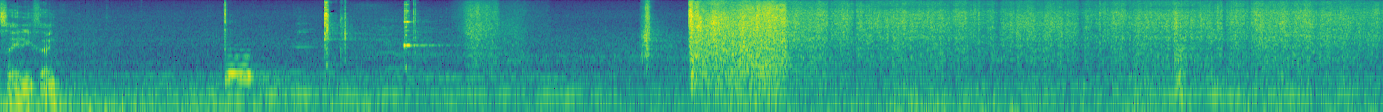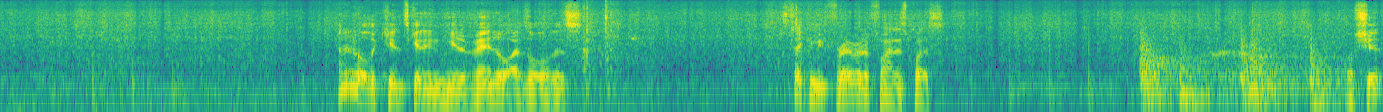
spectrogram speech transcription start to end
Can't say anything. How did all the kids get in here to vandalize all of this? It's taking me forever to find this place. Oh shit.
